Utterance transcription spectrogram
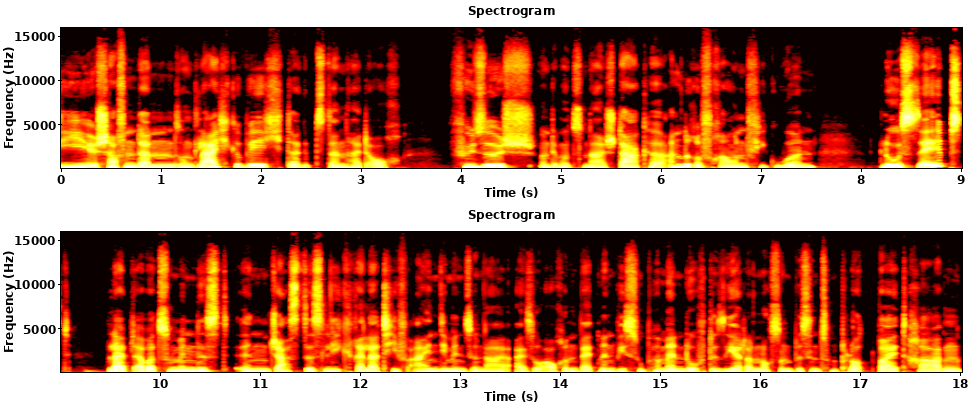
die schaffen dann so ein Gleichgewicht. Da gibt es dann halt auch physisch und emotional starke andere Frauenfiguren. Lois selbst bleibt aber zumindest in Justice League relativ eindimensional. Also auch in Batman wie Superman durfte sie ja dann noch so ein bisschen zum Plot beitragen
